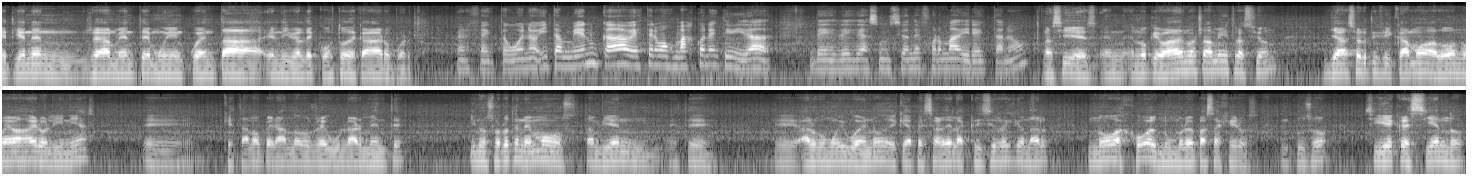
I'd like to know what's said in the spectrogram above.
que tienen realmente muy en cuenta el nivel de costo de cada aeropuerto. Perfecto, bueno, y también cada vez tenemos más conectividad desde, Asunción de forma directa, ¿no? Así es, en, lo que va de nuestra administración ya certificamos a dos nuevas aerolíneas eh, que están operando regularmente. Y nosotros tenemos también este, eh, algo muy bueno de que a pesar de la crisis regional no bajó el número de pasajeros, incluso sigue creciendo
